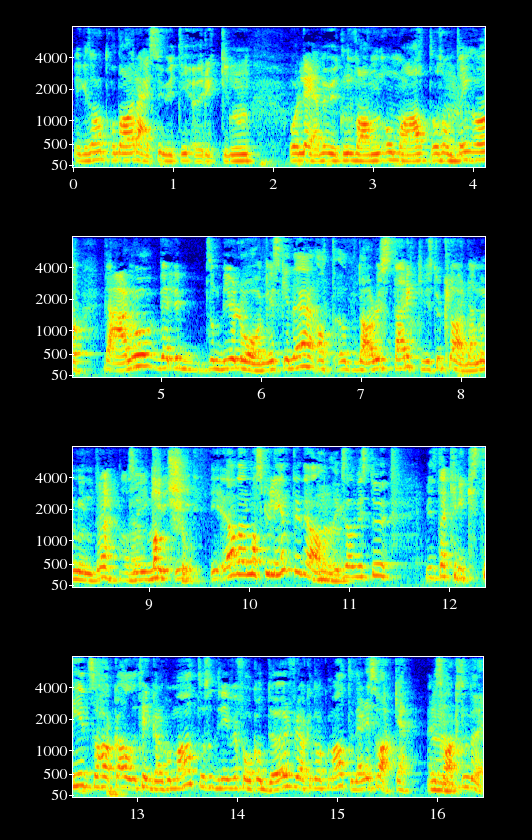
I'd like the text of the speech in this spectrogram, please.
ikke sant? Og da reise ut i ørkenen og leve uten vann og mat og sånne ting. Og det er noe veldig sånn, biologisk i det, at, at da er du sterk hvis du klarer deg med mindre. Altså, i, i, i, ja, det er maskulint ideal. Ikke sant? Hvis, du, hvis det er krigstid, så har ikke alle tilgang på mat, og så driver folk og dør for de har ikke nok mat. Det er de svake. Det er de svake som dør.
